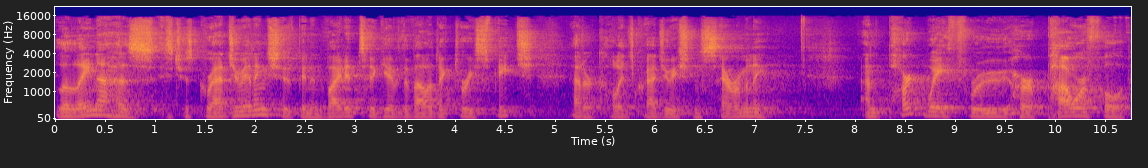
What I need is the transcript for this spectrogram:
Lelaina has, is just graduating. She's been invited to give the valedictory speech at her college graduation ceremony. And partway through her powerful,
